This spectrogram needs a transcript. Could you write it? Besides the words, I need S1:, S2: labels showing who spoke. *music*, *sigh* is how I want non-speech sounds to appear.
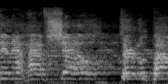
S1: in a half shell, turtle pie.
